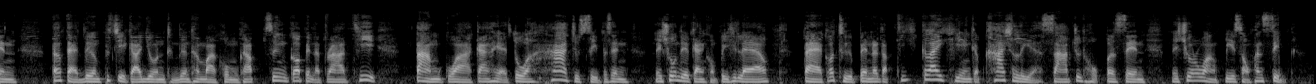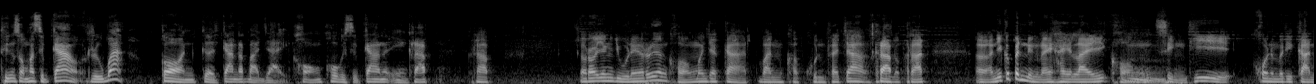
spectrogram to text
4%ตั้งแต่เดือนพฤศจิกายนถึงเดือนธันวาคมครับ ซึ่งก็เป็นอัตราที่ต่ำกว่าการขยายตัว 5.4%ในช่วงเดียวกันของปีที่แล้ว แต่ก็ถือเป็นระดับที่ใกล้เคียงกับค่าเฉลี่ย 3.6%ในช่วงระหว่างปี 2010 ถึง 2019 หรือว่า ก่อนเกิดการระบาดใหญ่ของโควิด -19 นั่นเองครับครับ เรายังอยู่ในเรื่องของบรรยากาศวันขอบคุณพระเจ้าครับพรัตอันนี้ก็เป็นหนึ่งในไฮไลท์ของสิ่งที่คนอเมริกัน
